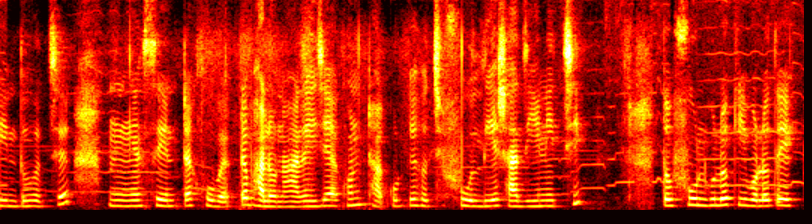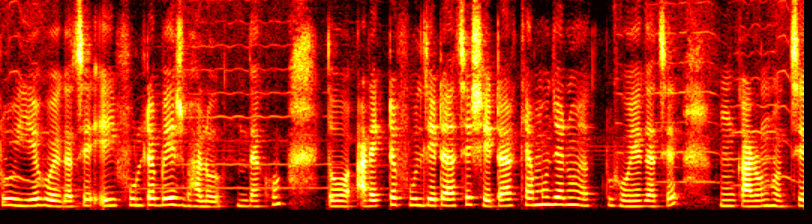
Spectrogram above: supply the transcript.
কিন্তু হচ্ছে সেন্টটা খুব একটা ভালো না। আর এই যে এখন ঠাকুরকে হচ্ছে ফুল দিয়ে সাজিয়ে নিচ্ছি। তো ফুলগুলো কি বলো তো একটু ইয়ে হয়ে গেছে। এই ফুলটা বেশ ভালো, দেখো। তো আরেকটা ফুল যেটা আছে, সেটা কেমন যেন একটু হয়ে গেছে। কারণ হচ্ছে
